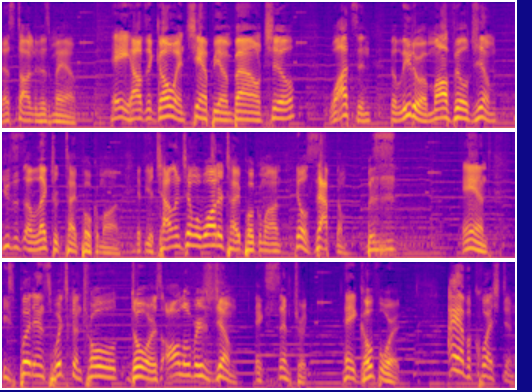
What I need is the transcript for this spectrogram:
Let's talk to this man. Hey, how's it going, champion bound chill? Wattson, the leader of Mauville Gym, uses electric type Pokemon. If you challenge him with water type Pokemon, he'll zap them. Bzz. And he's put in switch control doors all over his gym. Eccentric. Hey, go for it. I have a question.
